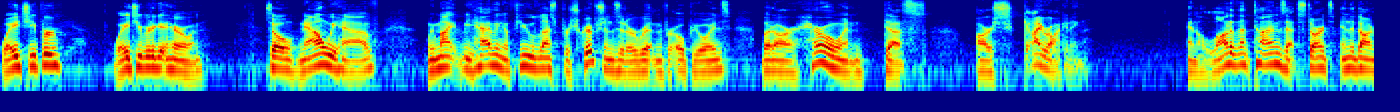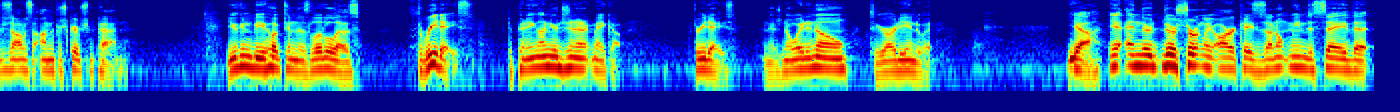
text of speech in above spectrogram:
Way cheaper, way cheaper to get heroin. So now we have, we might be having a few less prescriptions that are written for opioids, but our heroin deaths are skyrocketing. And a lot of the times that starts in the doctor's office on the prescription pad. You can be hooked in as little as three days, depending on your genetic makeup. Three days. And there's no way to know until you're already into it. Yeah, yeah and there, there certainly are cases. I don't mean to say that,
